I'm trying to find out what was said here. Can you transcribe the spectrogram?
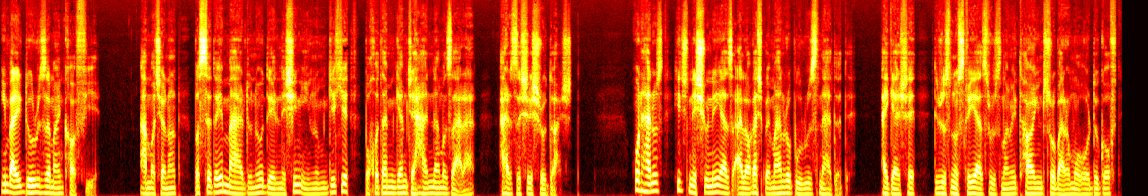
این برای دو روز من کافیه. اما چنان با صدای مردونه و دلنشین این رو میگه که با خودم میگم جهنم و ضرر. ارزشش رو داشت. اون هنوز هیچ نشونه ای از علاقش به من رو بروز نداده. اگرچه دیروز نسخه ای از روزنامه تایمز رو برام آورد و گفت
